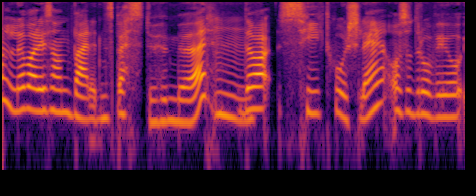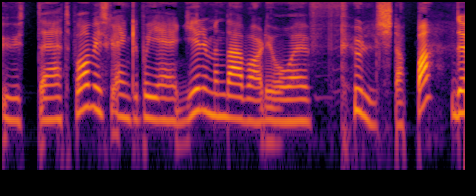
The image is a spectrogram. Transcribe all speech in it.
Alle var i sånn verdens beste humør. Mm. Det var sykt koselig. Og så dro vi jo ut eh, etterpå. Vi skulle egentlig på Jeger, men der var det jo eh, fullstappa. Du,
